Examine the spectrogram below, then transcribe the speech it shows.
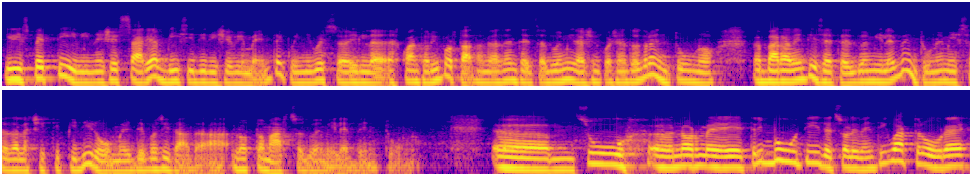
i rispettivi necessari avvisi di ricevimento e quindi questo è il, quanto riportato nella sentenza 2531-27 eh, del 2021 emessa dalla CTP di Roma e depositata l'8 marzo 2021. Uh, su uh, norme e tributi del Sole 24 Ore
